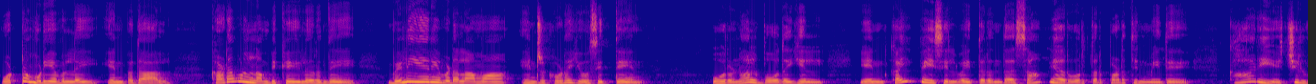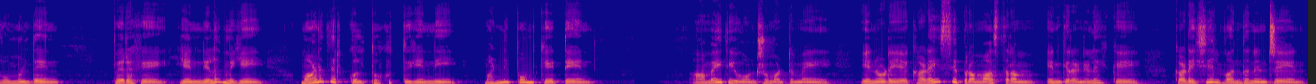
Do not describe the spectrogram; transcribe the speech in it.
ஒட்ட முடியவில்லை என்பதால் கடவுள் நம்பிக்கையிலிருந்தே வெளியேறி விடலாமா என்று கூட யோசித்தேன். ஒரு நாள் போதையில் என் கைபேசியில் வைத்திருந்த சாமியார் ஒருத்தர் படத்தின் மீது காரி எச்சில் உமிழ்ந்தேன். பிறகு என் நிலைமையை மனதிற்குள் தொகுத்து எண்ணி மன்னிப்பும் கேட்டேன். அமைதி ஒன்று மட்டுமே. என்னுடைய கடைசி பிரம்மாஸ்திரம் என்கிற நிலைக்கு கடைசியில் வந்து நின்றேன்.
